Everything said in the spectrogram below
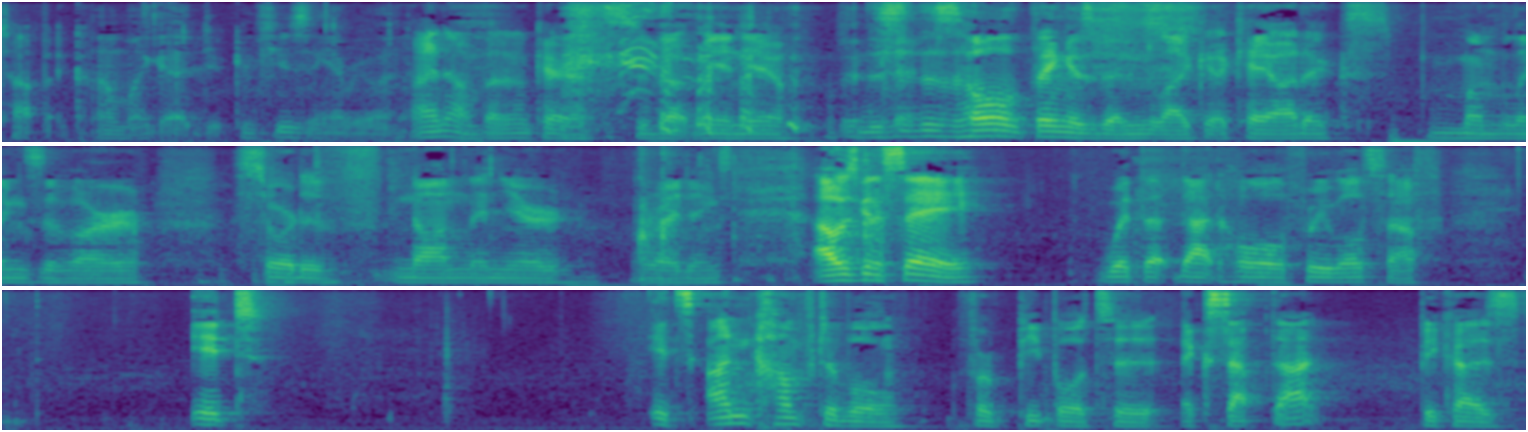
topic. Oh my god, you're confusing everyone. I know, but I don't care. It's about me and you. This this whole thing has been like a chaotic mumblings of our sort of non-linear writings. I was gonna say with that, that whole free will stuff, it it's uncomfortable for people to accept that because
